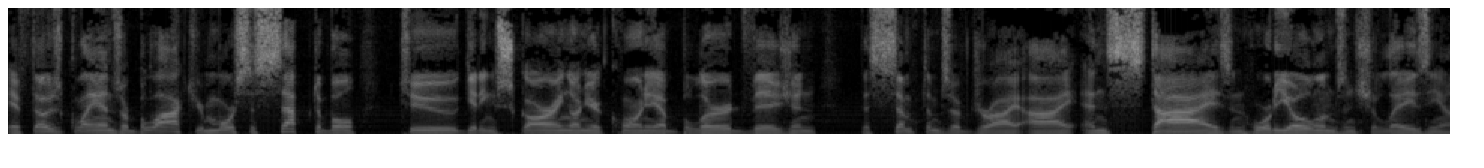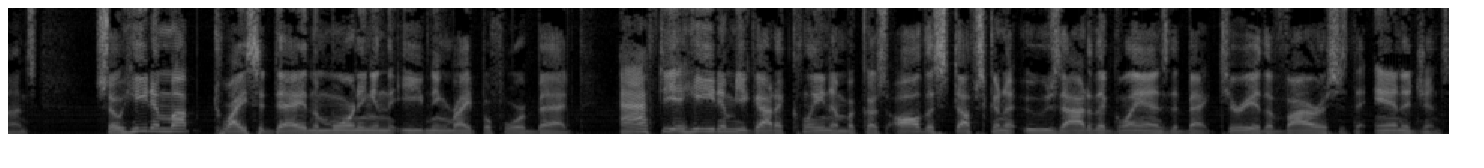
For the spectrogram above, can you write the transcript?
if those glands are blocked, you're more susceptible to getting scarring on your cornea, blurred vision, the symptoms of dry eye, and styes and hordeolums and chalazions. So heat them up twice a day in the morning and the evening right before bed. After you heat them, you got to clean them because all the stuff's going to ooze out of the glands, the bacteria, the viruses, the antigens.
